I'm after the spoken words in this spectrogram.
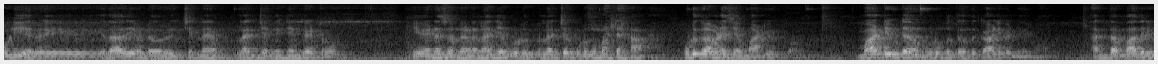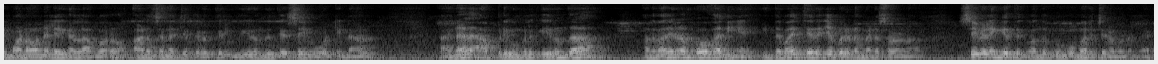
ஊழியர் ஏதாவது இவன்ட்ட ஒரு சின்ன லஞ்சம் கிஞ்சம் கேட்டுரும். இவன் என்ன சொன்னான் லஞ்சம் கொடுக்க லஞ்சம் கொடுக்க மாட்டான். கொடுக்காம செய்ய மாட்டி விட்டுருவான். மாட்டி விட்டு அவன் குடும்பத்தை வந்து காலி பண்ணிடுவான் அந்த மாதிரி மனோநிலைகள்லாம் வரும். அனுச நட்சத்திரத்தில் இருந்து திசை ஓட்டினால். அதனால் அப்படி உங்களுக்கு இருந்தால் அந்த மாதிரிலாம் போகாதீங்க. இந்த மாதிரி தெரிஞ்ச பிறகு நம்ம என்ன சொல்லணும் சிவலிங்கத்துக்கு வந்து குங்கும அர்ச்சனை பண்ணுங்கள்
